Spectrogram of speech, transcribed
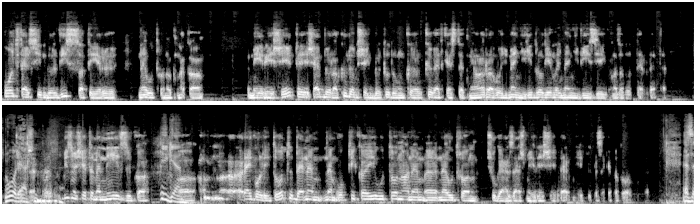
holdfelszínből visszatérő neutronoknak a mérését, és ebből a különbségből tudunk következtetni arra, hogy mennyi hidrogén vagy mennyi vízjég van az adott területen. Óriási. bizonyos értelemben nézzük a, Igen. a, a regolitot, de nem, nem optikai úton, hanem neutron sugárzás mérésével mérjük ezeket a dolgokat. Ez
